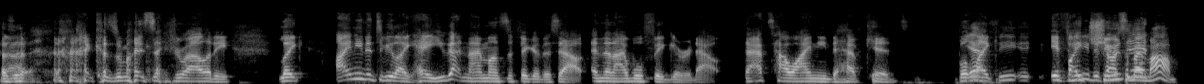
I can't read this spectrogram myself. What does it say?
not- of, because of my sexuality. Like I need it to be like, "Hey, you got 9 months to figure this out and then I will figure it out." That's how I need to have kids. But yeah, like see, it- if I need to choose to my it, mom.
